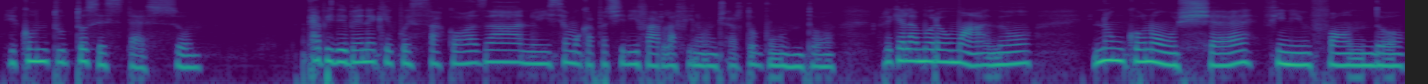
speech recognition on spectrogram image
e con tutto se stesso. Capite bene che questa cosa noi siamo capaci di farla fino a un certo punto, perché l'amore umano non conosce fino in fondo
